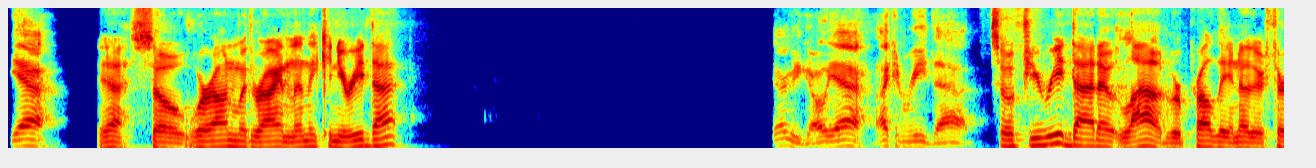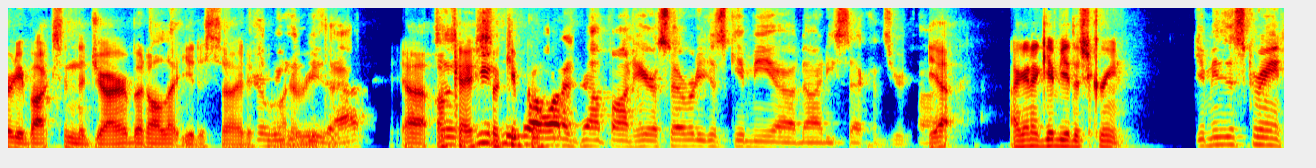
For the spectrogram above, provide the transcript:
Yeah. Yeah. So we're on with Ryan Lindley. Can you read that? There you go. Yeah, I can read that. So if you read that out loud, we're probably another 30 bucks in the jar, but I'll let you decide if Sure, you want to read that. Yeah. So okay. So keep people I want to jump on here. So everybody just give me uh, 90 seconds of your time. Yeah. I'm going to give you the screen. Give me the screen.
